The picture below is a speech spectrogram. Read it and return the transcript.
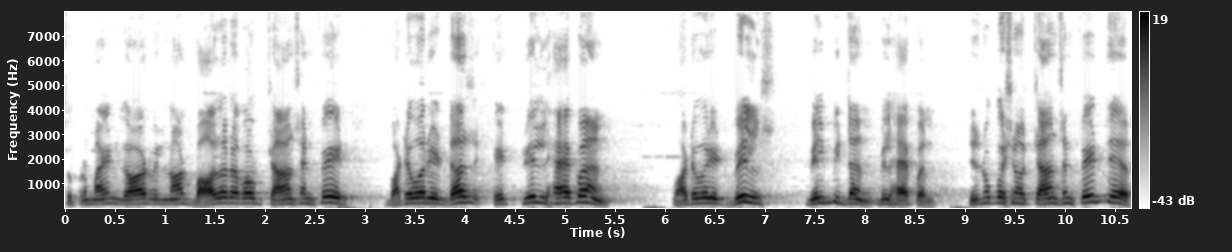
Supermind God will not bother about chance and fate. Whatever it does, it will happen. Whatever it wills, will be done, will happen. There is no question of chance and fate there.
